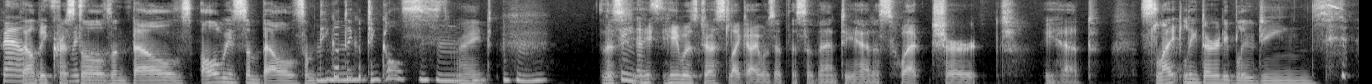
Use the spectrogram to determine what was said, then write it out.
bells, there'll be crystals whistles. and bells. Always some bells, some mm-hmm. tinkle tinkle tinkles, mm-hmm. right? Mm-hmm. This he, he was dressed like I was at this event. He had a sweatshirt. He had slightly dirty blue jeans.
